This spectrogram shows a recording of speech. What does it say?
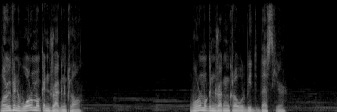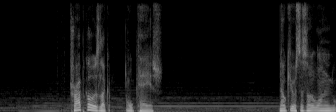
Or even Warmog and Dragonclaw. Warmog and Dragonclaw would be the best here. Trapclaw is like okay-ish. No QSS only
